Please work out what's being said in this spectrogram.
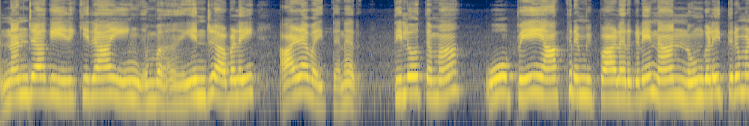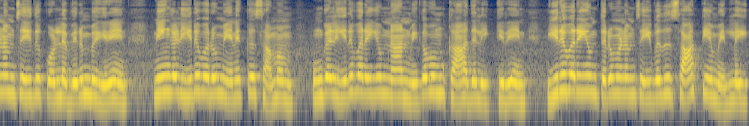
நன்றாக இருக்கிறாய் எங்- வ- என்று அவளை அழ வைத்தனர். திலோத்தமா ஓ பேய் ஆக்கிரமிப்பாளர்களே நான் உங்களை திருமணம் செய்து கொள்ள விரும்புகிறேன். நீங்கள் இருவரும் எனக்கு சமம். உங்கள் இருவரையும் நான் மிகவும் காதலிக்கிறேன். இருவரையும் திருமணம் செய்வது சாத்தியமில்லை.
